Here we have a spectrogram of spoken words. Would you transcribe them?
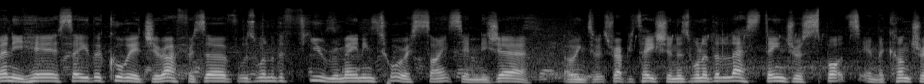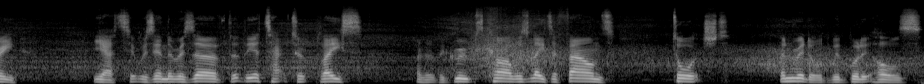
Many here say the Kouré Giraffe Reserve was one of the few remaining tourist sites in Niger, owing to its reputation as one of the less dangerous spots in the country. Yet it was in the reserve that the attack took place, and that the group's car was later found, torched and riddled with bullet holes.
